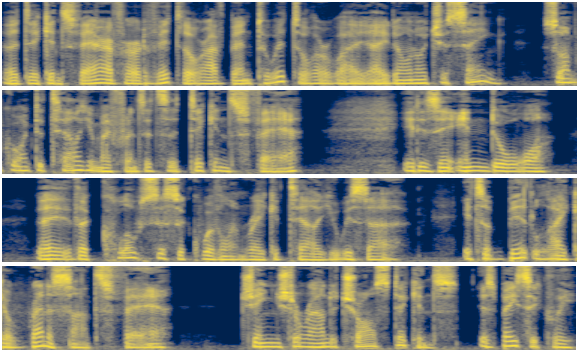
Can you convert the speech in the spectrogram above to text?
a Dickens Fair, I've heard of it, or I've been to it, or why I don't know what you're saying. So I'm going to tell you, my friends, it's the Dickens Fair. It is an indoor, the, closest equivalent Ray could tell you is a, uh, it's a bit like a Renaissance fair changed around to Charles Dickens is basically,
